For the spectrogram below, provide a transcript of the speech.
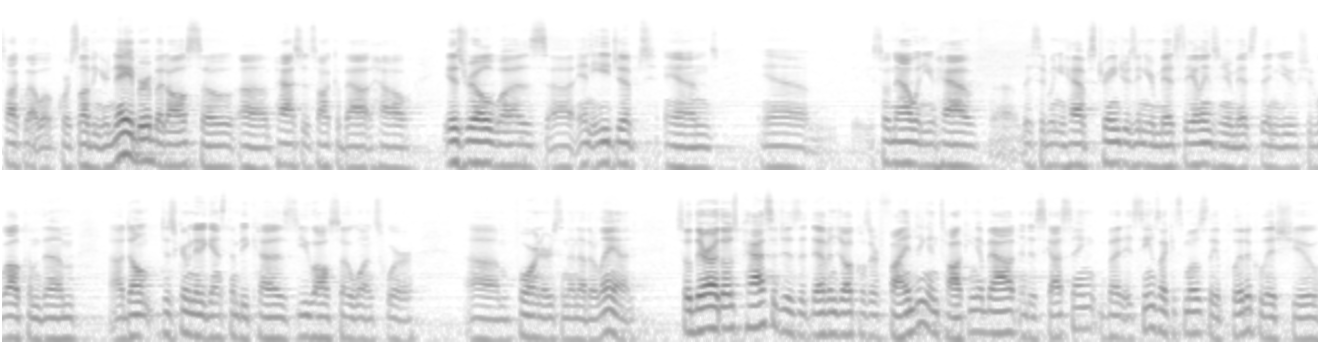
talk about, well, of course, loving your neighbor, but also uh, passages talk about how Israel was uh, in Egypt, and um, so now when you have, they said, when you have strangers in your midst, aliens in your midst, then you should welcome them. Uh, don't discriminate against them because you also once were um, foreigners in another land. So there are those passages that the evangelicals are finding and talking about and discussing, but it seems like it's mostly a political issue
